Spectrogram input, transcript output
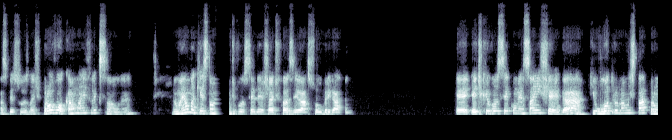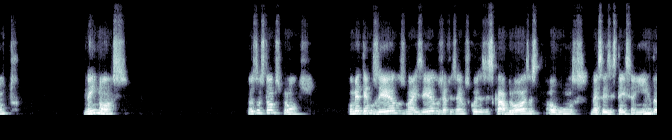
as pessoas, mas de provocar uma reflexão, né? Não é uma questão de você deixar de fazer a sua obrigação. É, é de que você começar a enxergar que o outro não está pronto. Nem nós. Nós não estamos prontos. Cometemos erros, mais erros, já fizemos coisas escabrosas, alguns nessa existência ainda,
